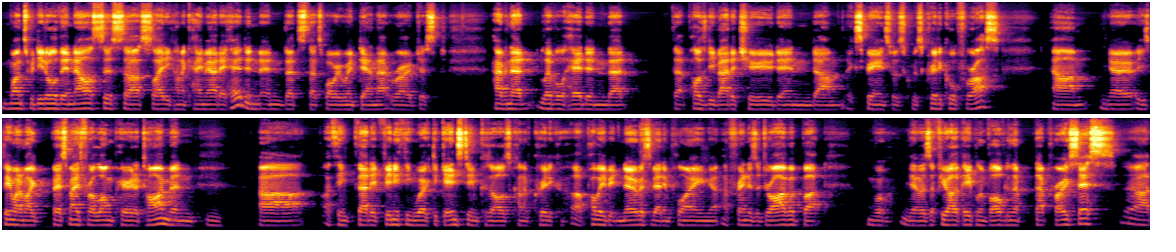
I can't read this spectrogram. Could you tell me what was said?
once we did all the analysis, uh, Slady kind of came out ahead, and, and that's that's why we went down that road. Just having that level head and that that positive attitude and um, experience was was critical for us. Um, you know, he's been one of my best mates for a long period of time, and mm. uh, I think that if anything worked against him because I was kind of critical, uh, probably a bit nervous about employing a friend as a driver, but well, you know, there's a few other people involved in that, that process uh,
